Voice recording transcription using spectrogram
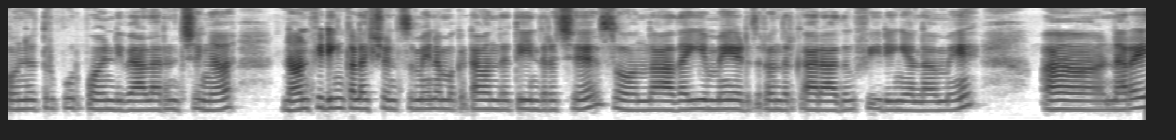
கொஞ்சம் திருப்பூர் போக வேண்டிய வேலை இருந்துச்சுங்க. நான் ஃபீடிங் கலெக்ஷன்ஸுமே நம்மக்கிட்ட வந்து தீந்துருச்சு. ஸோ வந்து அதையுமே எடுத்துகிட்டு வந்திருக்காரு. அது ஃபீடிங் எல்லாமே. நிறைய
